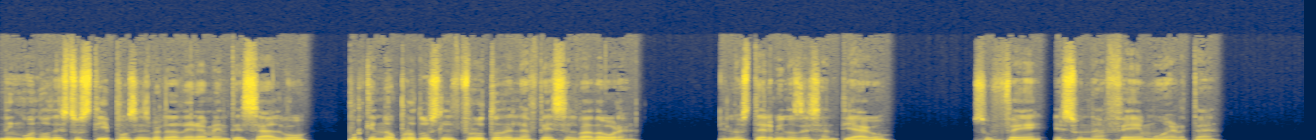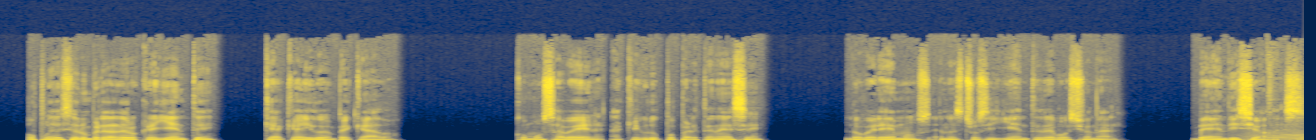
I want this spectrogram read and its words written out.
Ninguno de estos tipos es verdaderamente salvo porque no produce el fruto de la fe salvadora. En los términos de Santiago, su fe es una fe muerta. O puede ser un verdadero creyente que ha caído en pecado. ¿Cómo saber a qué grupo pertenece? Lo veremos en nuestro siguiente devocional. Bendiciones.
